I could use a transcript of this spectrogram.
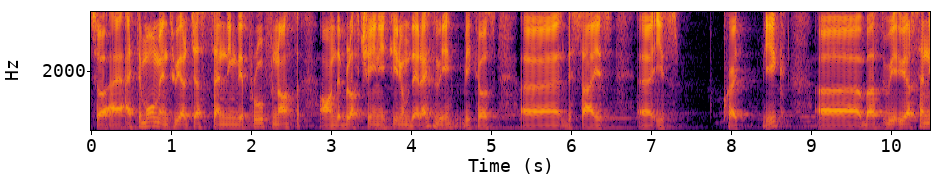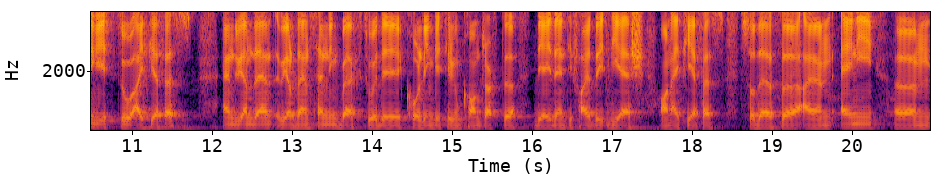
So uh, at the moment we are just sending the proof not on the blockchain Ethereum directly because uh, the size uh, is quite big, uh, but we, we, are sending it to IPFS, and we are then we are then sending back to the calling Ethereum contract uh, the identifier, the, the hash on IPFS, so that um, any um,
